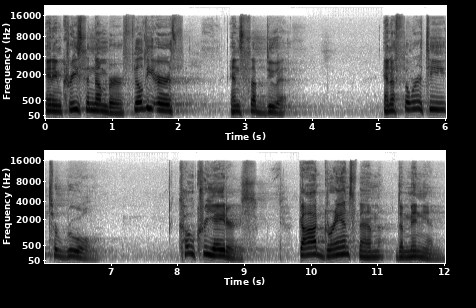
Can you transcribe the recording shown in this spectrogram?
and increase in number, fill the earth and subdue it. An authority to rule co creators. God grants them dominion.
